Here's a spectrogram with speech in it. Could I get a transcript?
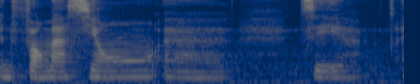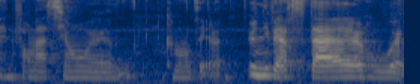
une formation, euh, une formation comment dire, universitaire ou euh,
